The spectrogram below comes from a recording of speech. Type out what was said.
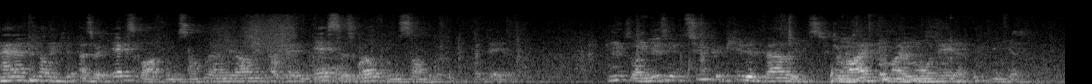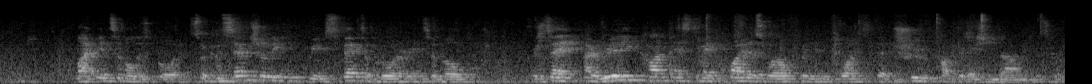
and I'm calculating, uh, sorry, x bar from the sample, and I'm calculating s as well from the sample of data. So I'm using two computed values derived from my raw data in here. My interval is broader. So conceptually, we expect a broader interval. We're saying, I really can't estimate quite as well for you what the true population bound is going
